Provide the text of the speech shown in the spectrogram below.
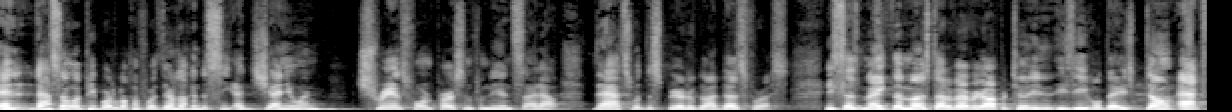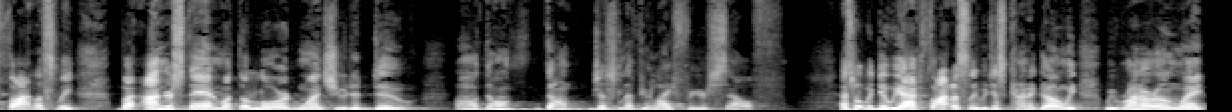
And that's not what people are looking for. They're looking to see a genuine transformed person from the inside out. That's what the Spirit of God does for us. He says, Make the most out of every opportunity in these evil days. Don't act thoughtlessly, but understand what the Lord wants you to do. Oh, don't, don't just live your life for yourself. That's what we do. We act thoughtlessly. We just kind of go and we, we run our own way.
